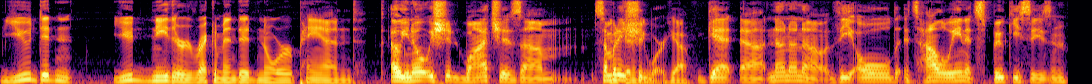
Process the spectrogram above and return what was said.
you didn't. You neither recommended nor panned Oh, you know what we should watch is um somebody Infinity should War. Yeah, get uh no no no the old it's Halloween it's spooky season.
